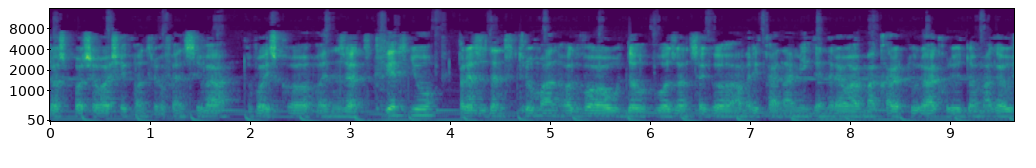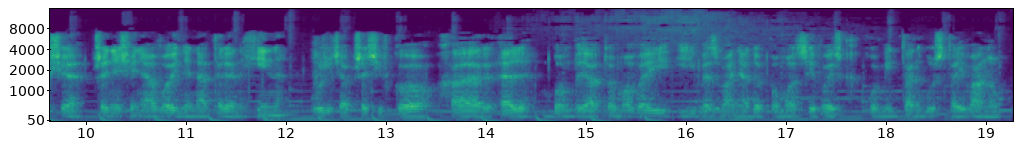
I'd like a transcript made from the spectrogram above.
rozpoczęła się kontrofensywa wojsk ONZ. W kwietniu prezydent Truman odwołał dowodzącego Amerykanami generała MacArthur'a, który domagał się przeniesienia wojny na teren Chin, użycia przeciwko HRL bomby atomowej i wezwania do pomocy wojsk Kuomintangu z Tajwanu.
